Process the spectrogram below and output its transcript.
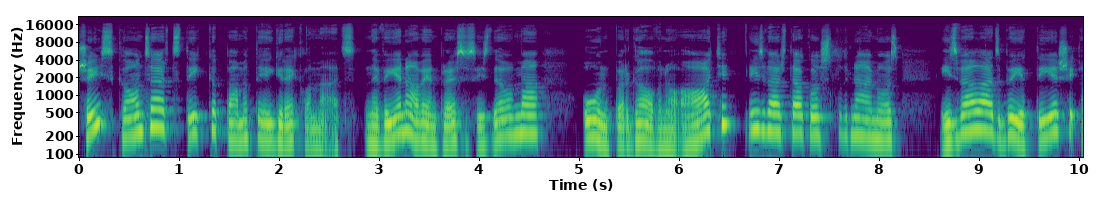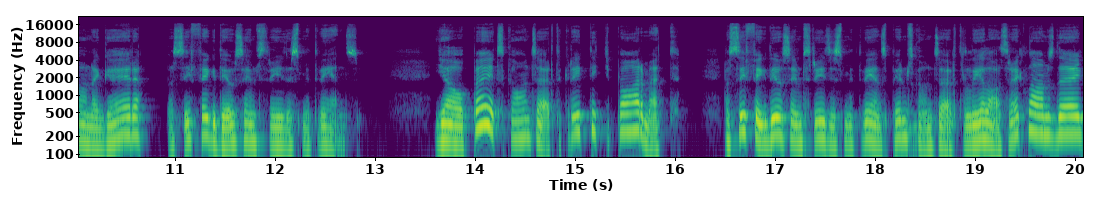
Šis koncerts tika pamatīgi reklamēts nevienā vien preses izdevumā, un par galveno āķi izvērstākos sludinājumos izvēlēts bija tieši Onegēra Pacific 231. Jau pēc koncerta kritiķi pārmet. Pacific 231 pirmskoncerta lielās reklāmas dēļ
